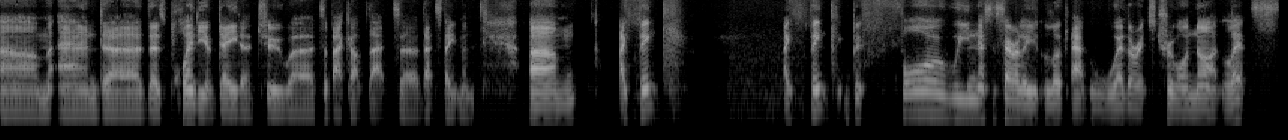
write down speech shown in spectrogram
Um, and uh, there's plenty of data to uh, to back up that uh, that statement. Um, I think I think before we necessarily look at whether it's true or not, let's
